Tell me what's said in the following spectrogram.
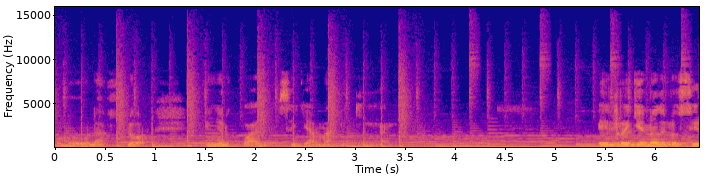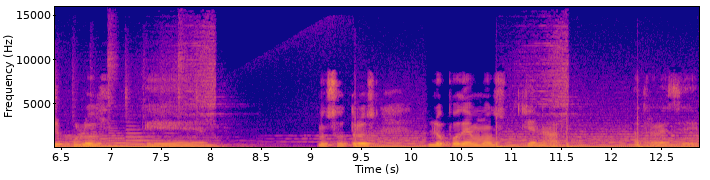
como una flor en el cual se llama Ikigai. El relleno de los círculos eh, nosotros lo podemos llenar a través de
